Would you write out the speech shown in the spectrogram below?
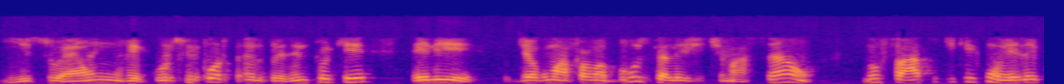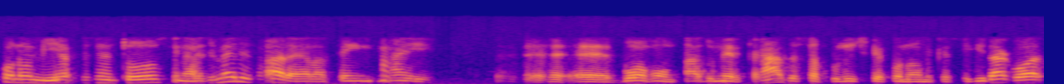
e isso é um recurso importante do presidente, porque ele, de alguma forma, busca legitimação no fato de que com ele a economia apresentou sinais de melhora, ela tem mais é, é, boa vontade do mercado, essa política econômica seguida agora,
